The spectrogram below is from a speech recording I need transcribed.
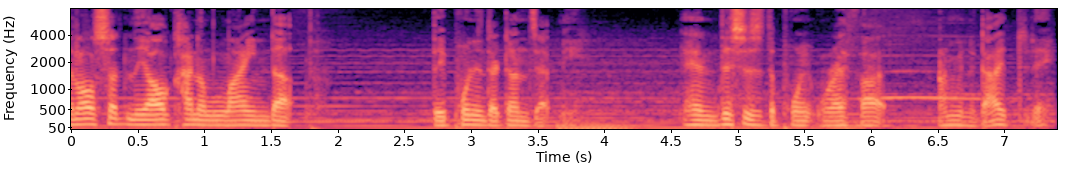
Then all of a sudden, they all kind of lined up. They pointed their guns at me. And this is the point where I thought, I'm going to die today.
